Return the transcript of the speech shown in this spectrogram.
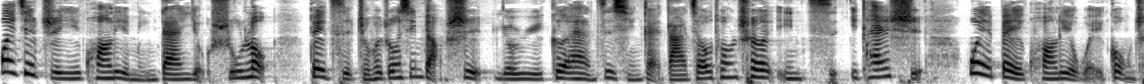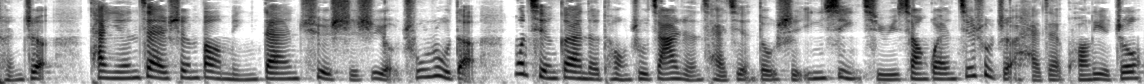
外界质疑框列名单有疏漏。对此，指挥中心表示，由于个案自行改搭交通车，因此一开始未被框列为共乘者。坦言在申报名单确实是有出入的。目前个案的同住家人裁检都是阴性，其余相关接触者还在框列中。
